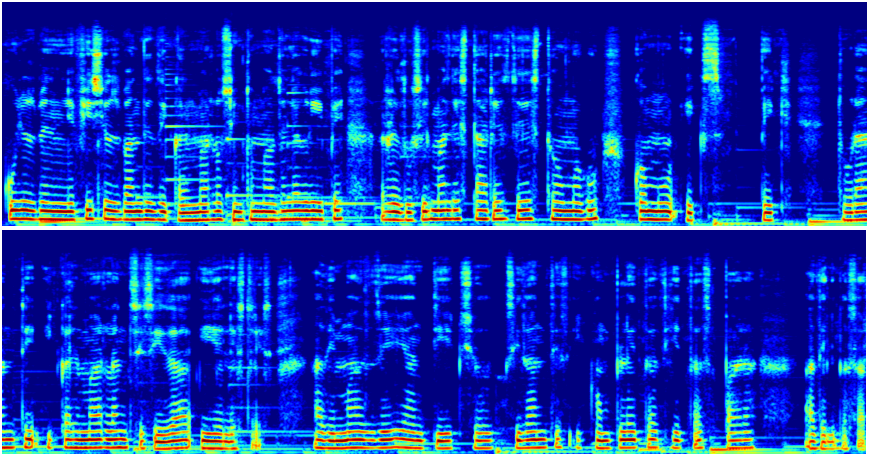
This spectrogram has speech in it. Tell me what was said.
cuyos beneficios van desde calmar los síntomas de la gripe, reducir malestares de estómago como expectorante y calmar la necesidad y el estrés, además de antioxidantes y completas dietas para adelgazar.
